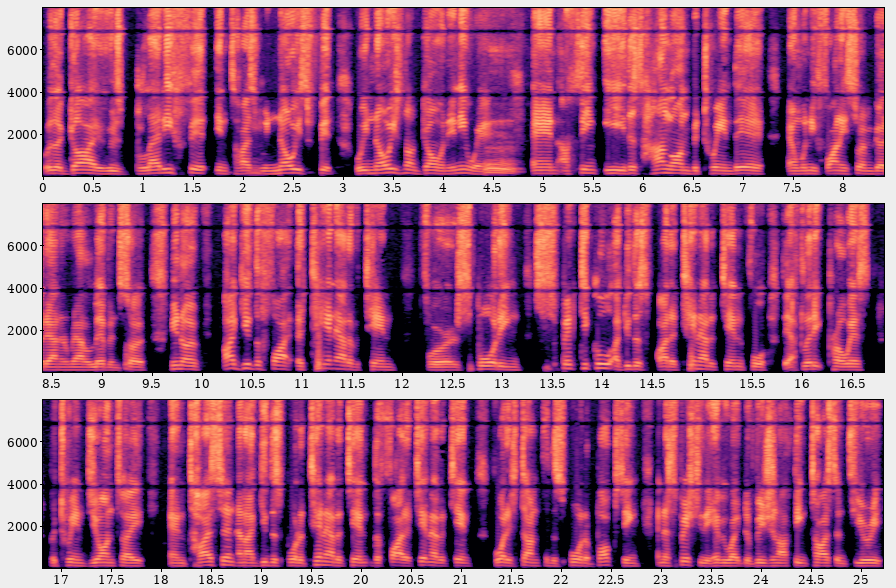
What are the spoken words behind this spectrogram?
with a guy who's bloody fit in Tyson. Mm. We know he's fit. We know he's not going anywhere. Mm. And I think he just hung on between there and when he finally saw him go down in round 11. So, you know, I give the fight a 10 out of 10 for sporting spectacle. I give this fight a 10 out of 10 for the athletic prowess between Deontay and Tyson. And I give the sport a 10 out of 10, the fight a 10 out of 10 for what it's done for the sport of boxing and especially the heavyweight division. I think Tyson Fury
